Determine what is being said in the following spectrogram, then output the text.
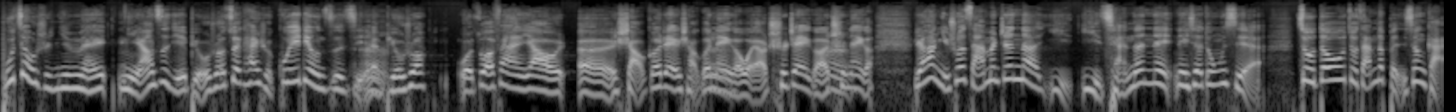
不就是因为你让自己，比如说最开始规定自己，嗯。比如说我做饭要呃少搁这个少搁那个，我要吃这个、嗯。吃那个，然后你说咱们真的以以前的那那些东西，就都就咱们的本性改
